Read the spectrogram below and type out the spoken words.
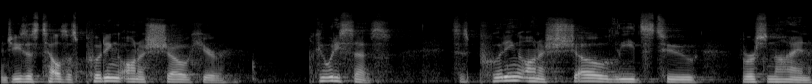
And Jesus tells us putting on a show here. Look at what he says. He says, putting on a show leads to, verse 9,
